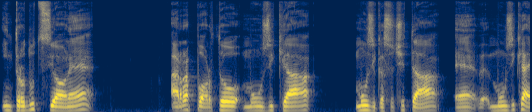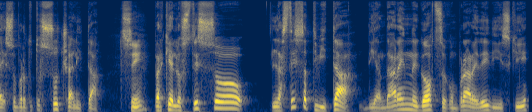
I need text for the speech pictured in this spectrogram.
introduzione al rapporto musica, musica società, e, musica e soprattutto socialità. Sì, Perché lo stesso, la stessa attività di andare in negozio a comprare dei dischi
